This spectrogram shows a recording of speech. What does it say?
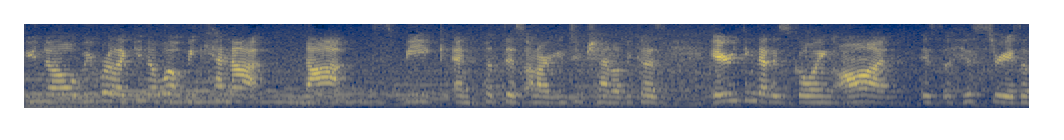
you know, we were like, you know what, we cannot not speak and put this on our YouTube channel because everything that is going on is a history, is a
